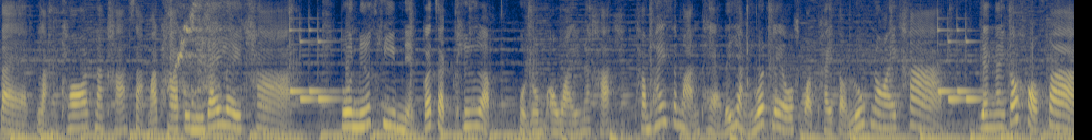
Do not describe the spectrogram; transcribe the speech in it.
แตกหลังคลอดนะคะ สามารถทาตัวนี้ได้เลยค่ะ ตัวเนื้อครีมเนี่ยก็จะเคลือบหัวนมเอาไว้นะคะทำให้สมานแผลได้อย่างรวดเร็วปลอดภัยต่อลูกน้อยค่ะยังไงก็ขอฝาก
